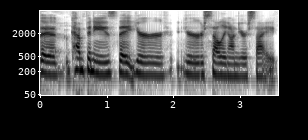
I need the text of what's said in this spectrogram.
the companies that you're you're selling on your site?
